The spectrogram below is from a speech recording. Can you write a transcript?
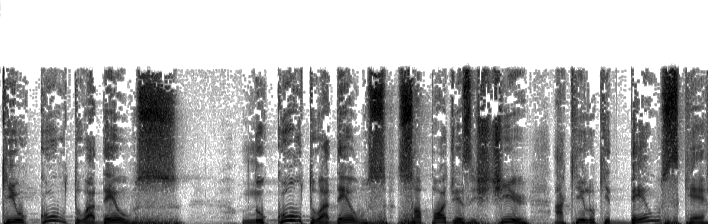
Que o culto a Deus, no culto a Deus, só pode existir aquilo que Deus quer,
